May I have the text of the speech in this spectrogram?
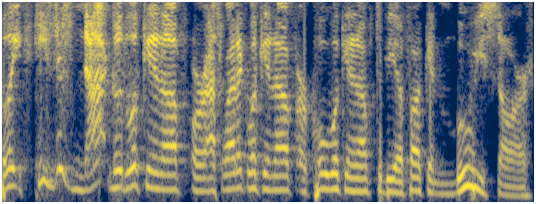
but like he's just not good looking enough or athletic looking enough or cool looking enough to be a fucking movie star.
